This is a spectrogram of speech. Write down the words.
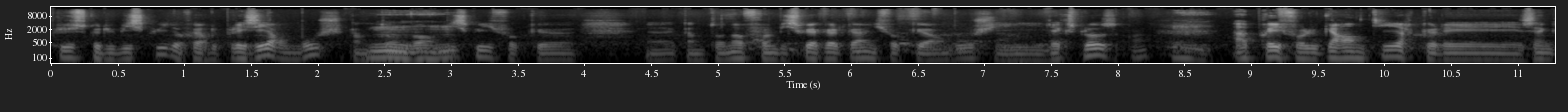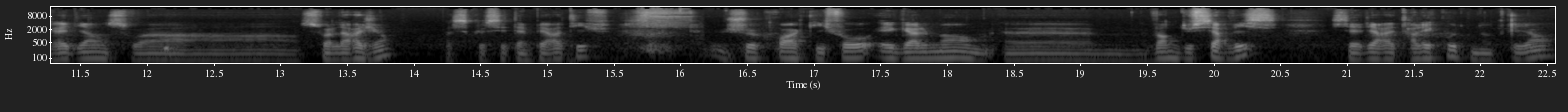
plus que du biscuit, d'offrir du plaisir en bouche. Quand on Mhm. vend un biscuit, il faut que, euh, quand on offre un biscuit à quelqu'un, il faut qu'en bouche il explose. quoi. Hmm. Après, il faut lui garantir que les ingrédients soient, soient de la région, parce que c'est impératif. Je crois qu'il faut également euh, vendre du service, c'est-à-dire être à l'écoute de notre client.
